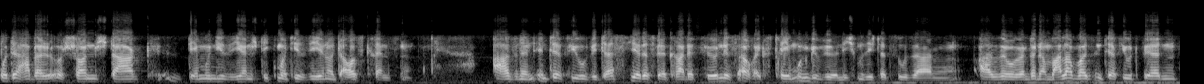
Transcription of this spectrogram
oder aber schon stark dämonisieren, stigmatisieren und ausgrenzen. Also ein Interview wie das hier, das wir gerade führen, ist auch extrem ungewöhnlich, muss ich dazu sagen. Also wenn wir normalerweise interviewt werden,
